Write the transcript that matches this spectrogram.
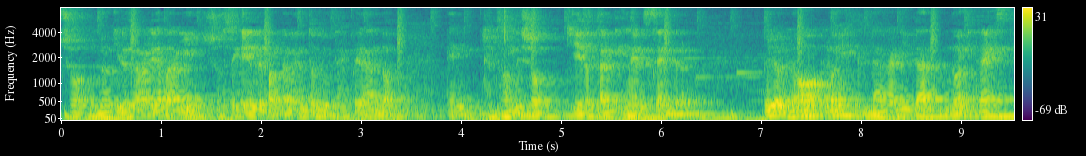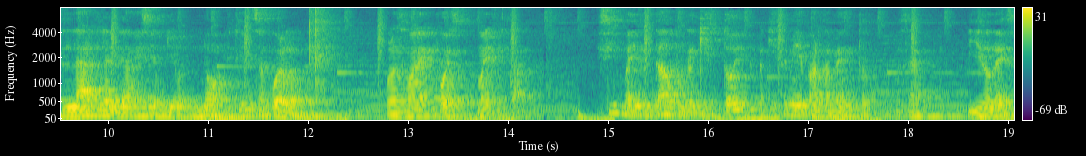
Yo no quiero esa realidad para mí, yo sé que un departamento que me está esperando en donde yo quiero estar, que es en el centro pero no, no es la realidad nuestra, es la realidad, me dice Dios, no, estoy en desacuerdo. Una semana después, manifestado. Y sí, manifestado porque aquí estoy, aquí está mi departamento. O sea, ¿y dónde es?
